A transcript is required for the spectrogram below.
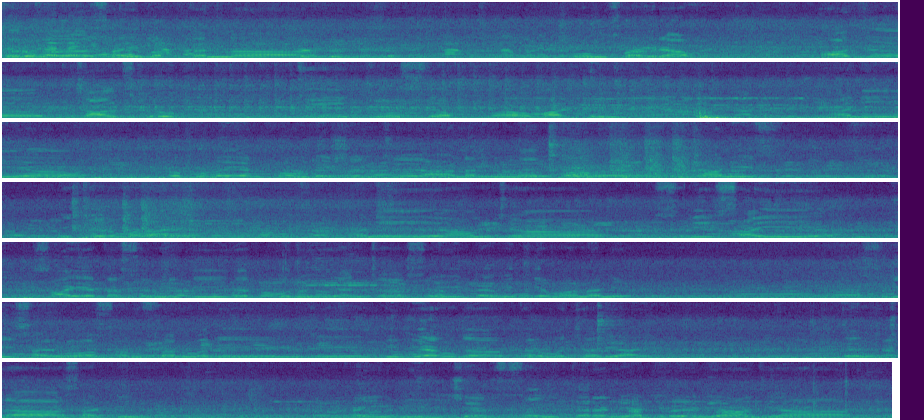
सर्व साई भक्तांना ओम साईराम. आज चार्ल्स ग्रुप जोसेफ मार्टिन आणि प्रभुनयन फाउंडेशनचे आनंद नाईक अ, हे चेअरमन आहे आणि आमच्या श्री साई सहाय्यता समिती इगतपुरी यांच्या संयुक्त विद्यमानाने श्री साईबाबा संस्थांमध्ये जे दिव्यांग कर्मचारी आहेत त्यांच्यासाठी काही व्हीलचेअरचं वितरण या ठिकाणी आज या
